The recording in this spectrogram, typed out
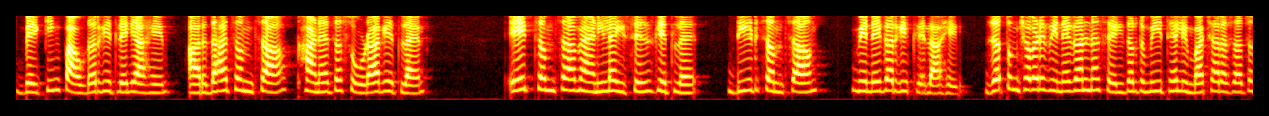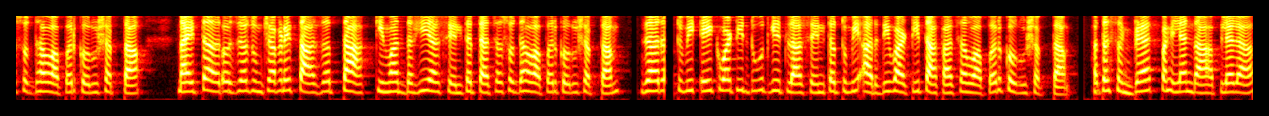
बेकिंग पावडर घेतलेली आहे. अर्धा चमचा खाण्याचा सोडा घेतलाय. एक चमचा व्हॅनिला इसेन्स घेतलाय. दीड चमचा व्हिनेगर घेतलेला आहे. जर तुमच्याकडे व्हिनेगर नसेल तर तुम्ही इथे लिंबाच्या रसाचा सुद्धा वापर करू शकता. नाहीतर जर तुमच्याकडे ताजं ताक किंवा दही असेल तर त्याचा सुद्धा वापर करू शकता. जर तुम्ही एक वाटी दूध घेतला असेल तर तुम्ही अर्धी वाटी ताकाचा वापर करू शकता. आता सगळ्यात पहिल्यांदा आपल्याला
